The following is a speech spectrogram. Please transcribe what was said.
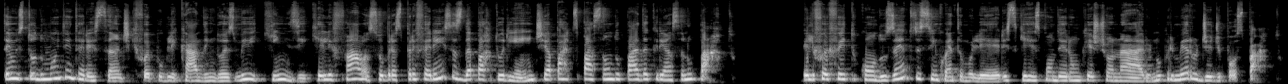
Tem um estudo muito interessante que foi publicado em 2015 que ele fala sobre as preferências da parturiente e a participação do pai da criança no parto. Ele foi feito com 250 mulheres que responderam um questionário no primeiro dia de pós-parto.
